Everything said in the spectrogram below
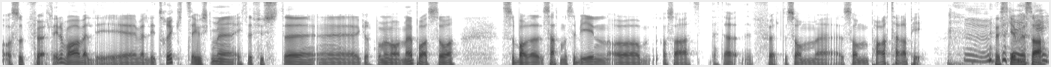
og så følte jeg det var veldig, veldig trygt. Jeg husker vi etter første uh, gruppa vi var med på, så, så bare satt vi oss i bilen og, og sa at dette føltes som, eh, som parterapi. Mm. Husker jeg vi sa.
